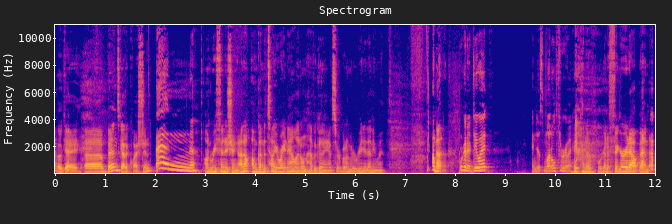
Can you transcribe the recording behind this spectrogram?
Okay. Uh, Ben's got a question. Ben. on refinishing. I don't. I'm going to tell you right now. I don't have a good answer, but I'm going to read it anyway. Not, We're gonna do it and just muddle through it. we're going to we're going to figure it out, Ben.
